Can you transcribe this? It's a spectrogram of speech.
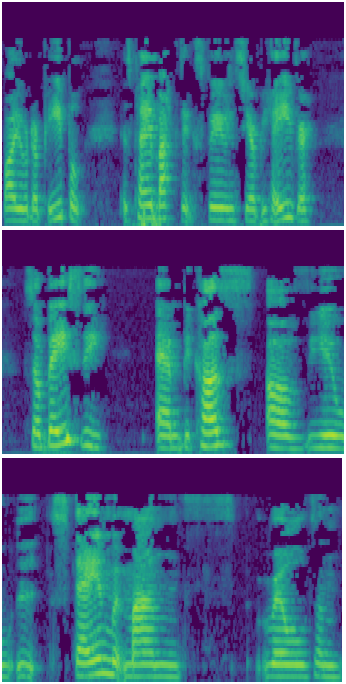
by other people, is playing back the experience, your behavior. So basically, um, because of you staying with man's rules and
